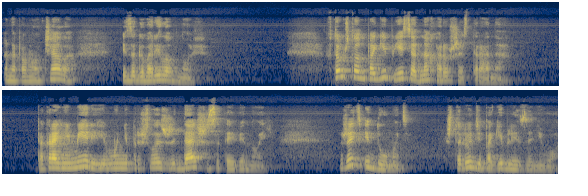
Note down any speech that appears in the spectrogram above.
Она помолчала и заговорила вновь. В том, что он погиб, есть одна хорошая сторона. По крайней мере, ему не пришлось жить дальше с этой виной. Жить и думать, что люди погибли из-за него.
